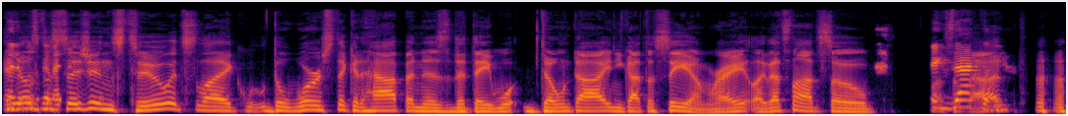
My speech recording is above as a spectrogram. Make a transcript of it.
And those decisions too. It's like the worst that could happen is that they w- don't die and you got to see them, right? Like that's not so not exactly. So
